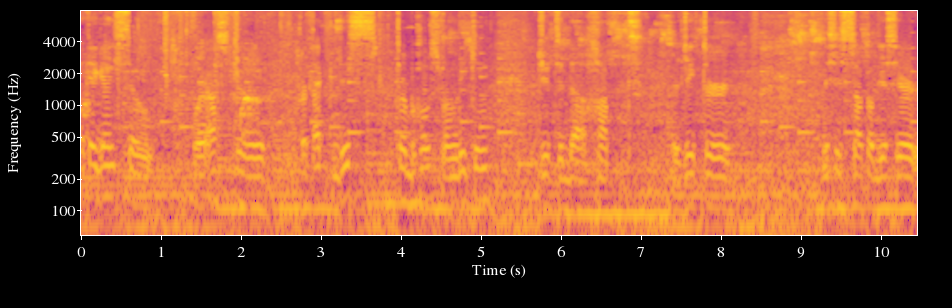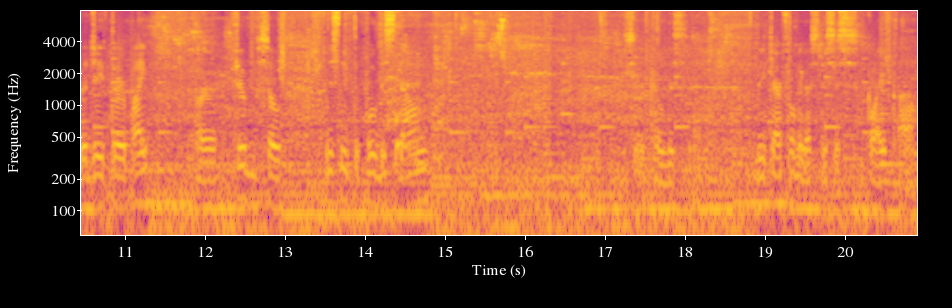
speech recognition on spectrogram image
Okay guys, so for us to protect this turbo hose from leaking due to the hot radiator. This is so-called just your radiator pipe or tube so just need to pull this down. So pull this down. be careful because this is quite um,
